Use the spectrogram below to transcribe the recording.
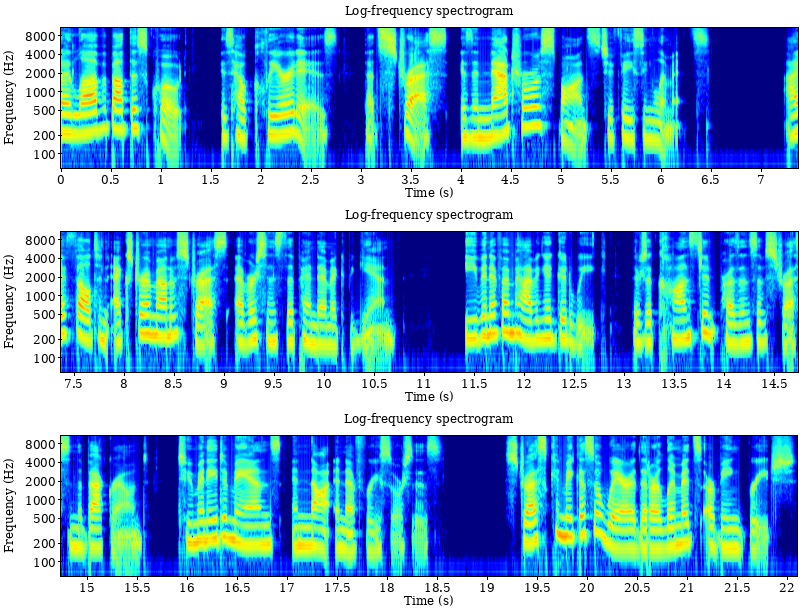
I love about this quote is how clear it is that stress is a natural response to facing limits. I've felt an extra amount of stress ever since the pandemic began. Even if I'm having a good week, there's a constant presence of stress in the background, too many demands, and not enough resources. Stress can make us aware that our limits are being breached.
